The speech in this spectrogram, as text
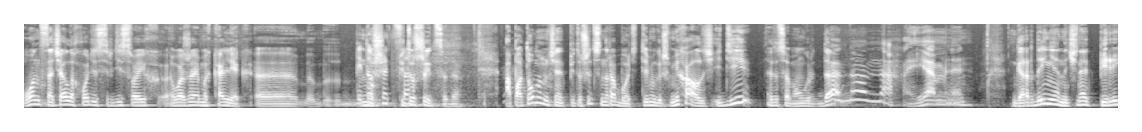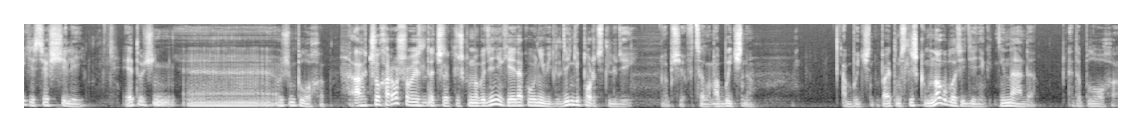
он сначала ходит среди своих уважаемых коллег. Э, петушиться. Ну, петушиться, да. А потом он начинает петушиться на работе. Ты ему говоришь, Михалыч, иди. Это самое. Он говорит, да ну нахуй, я, блядь. Гордыня начинает переть из всех щелей. Это очень, э, очень плохо. А что хорошего, если дать человеку слишком много денег, я и такого не видел. Деньги портят людей вообще в целом, обычно. Обычно. Поэтому слишком много платить денег не надо. Это плохо.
